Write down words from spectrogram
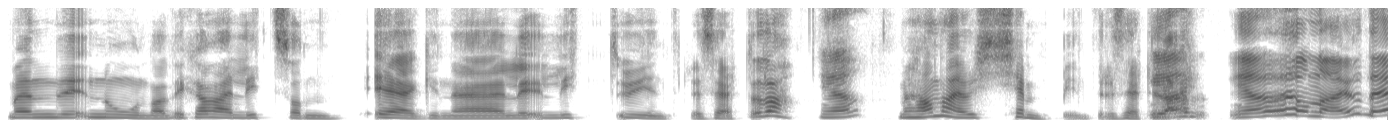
Men noen av de kan være litt sånn egne, litt uinteresserte, da. Ja. Men han er jo kjempeinteressert i deg. ja, han er jo det.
